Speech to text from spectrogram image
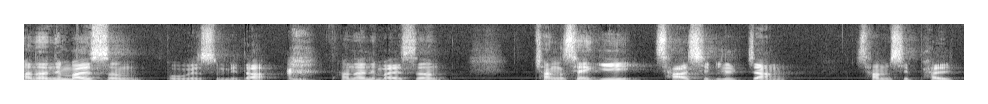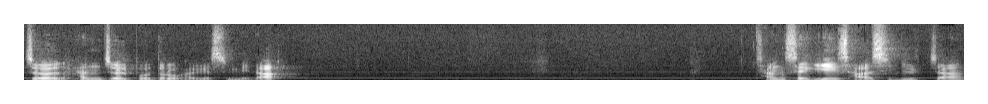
하나님 말씀 보겠습니다. 하나님 말씀 창세기 41장 38절 한 절 보도록 하겠습니다. 창세기 41장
